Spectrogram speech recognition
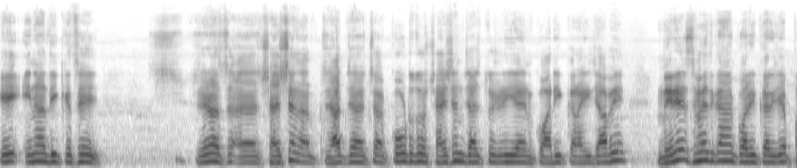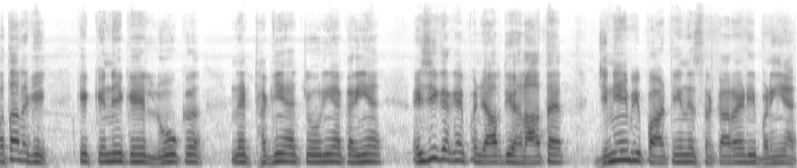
ਕਿ ਇਹਨਾਂ ਦੀ ਕਿਸੇ ਜਿਹੜਾ ਸ- ਸੈਸ਼ਨ, ਜੱਜ ਕੋਰਟ ਤੋਂ ਸੈਸ਼ਨ ਜੱਜ ਤੋਂ ਜਿਹੜੀ ਹੈ ਇਨਕੁਆਰੀ ਕਰਾਈ ਜਾਵੇ, ਮੇਰੇ ਸਮੇਤ ਕਹਾਂ ਇਨਕੁਆਰੀ ਕਰੀ ਜਾਵੇ ਪਤਾ ਲੱਗੇ ਕਿ ਕਿੰਨੇ ਕਿਹ ਲੋਕ ਨੇ ਠੱਗੀਆਂ, ਚੋਰੀਆਂ ਕਰੀਆਂ। ਇਸੇ ਕਰਕੇ ਪੰਜਾਬ ਦੀ ਹਾਲਾਤ ਹੈ, ਜਿੰਨੀਆਂ ਵੀ ਪਾਰਟੀਆਂ ਨੇ ਸਰਕਾਰਾਂ ਜਿਹੜੀ ਬਣੀਆਂ,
